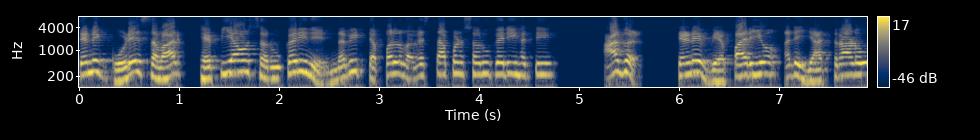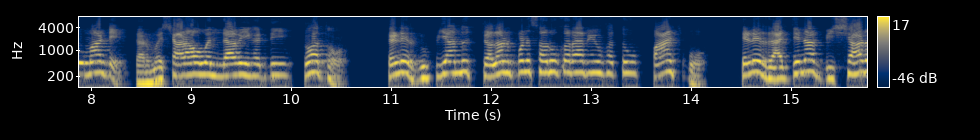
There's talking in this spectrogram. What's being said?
તેને ઘોડે સવાર ખેપિયાઓ શરૂ કરીને નવી ટપલ વ્યવસ્થા પણ શરૂ કરી હતી. આગળ, તેણે વેપારીઓ અને યાત્રાળુઓ માટે ધર્મશાળાઓ બંધાવી હતી. ચોથો, તેણે રૂપિયાનું ચલણ પણ શરૂ કરાવ્યું હતું. પાંચમો તેણે રાજ્યના વિશાળ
